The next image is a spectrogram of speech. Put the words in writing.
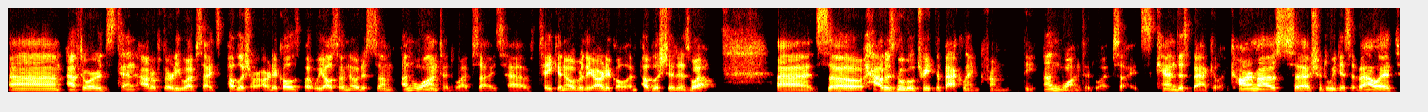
Um, afterwards, 10 out of 30 websites publish our articles, but we also noticed some unwanted websites have taken over the article and published it as well. Uh, so how does Google treat the backlink from the unwanted websites? Can this backlink harm us? Uh, should we disavow it?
